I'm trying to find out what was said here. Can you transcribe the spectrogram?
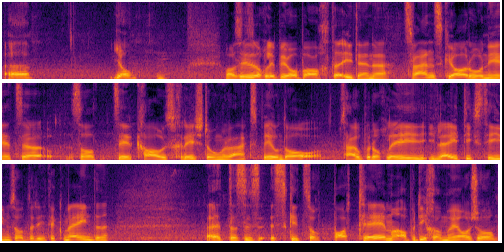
Äh, ja. Mhm. Was ich so ein bisschen beobachte in diesen 20 Jahren, wo ich jetzt äh, so circa als Christ unterwegs bin und auch selber auch ein bisschen in Leitungsteams oder in den Gemeinden, dass es, es gibt so ein paar Themen, aber die kommen ja schon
